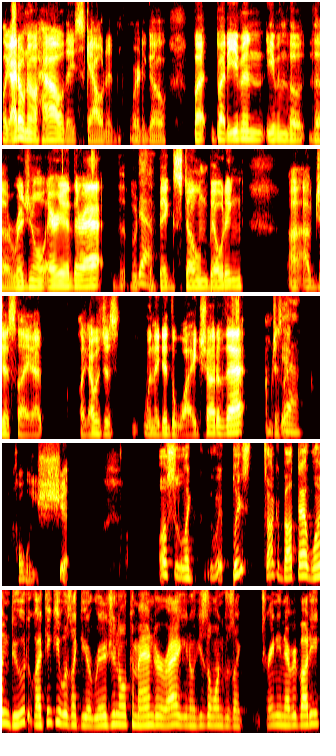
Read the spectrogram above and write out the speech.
Like, I don't know how they scouted where to go, but but even even the the original area they're at, the, which Yeah. the big stone building, uh, I'm just like, I, like I was just when they did the wide shot of that, I'm just yeah. like, holy shit. Also, like, please talk about that one dude. I think he was like the original commander, right? You know, he's the one who's like training everybody.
